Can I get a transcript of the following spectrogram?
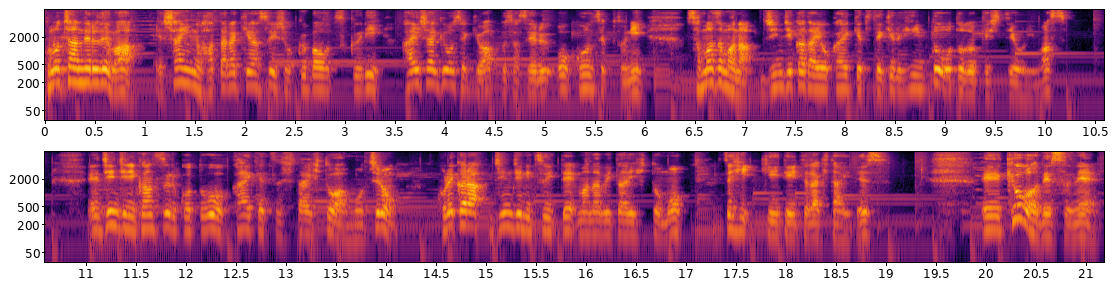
このチャンネルでは、社員の働きやすい職場を作り、会社業績をアップさせるをコンセプトに、様々な人事課題を解決できるヒントをお届けしております。人事に関することを解決したい人はもちろん、これから人事について学びたい人も、ぜひ聞いていただきたいです。えー今日はですね、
